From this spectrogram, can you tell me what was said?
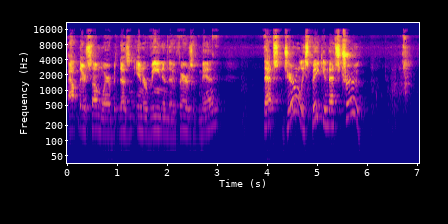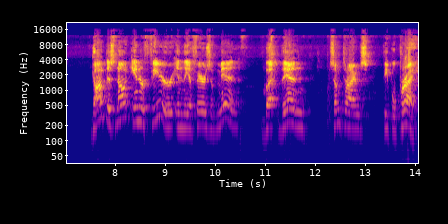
out there somewhere but doesn't intervene in the affairs of men. That's generally speaking, that's true. God does not interfere in the affairs of men, but then sometimes people pray.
